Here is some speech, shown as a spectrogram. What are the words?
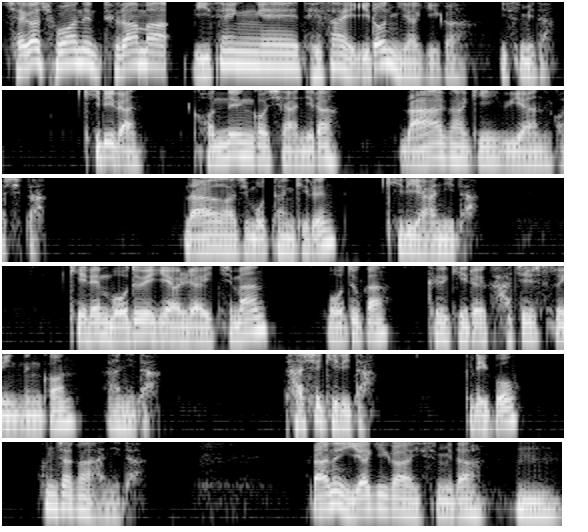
제가 좋아하는 드라마 미생의 대사에 이런 이야기가 있습니다. 길이란 걷는 것이 아니라 나아가기 위한 것이다. 나아가지 못한 길은 길이 아니다. 길은 모두에게 열려 있지만 모두가 그 길을 가질 수 있는 건 아니다. 다시 길이다. 그리고 혼자가 아니다. 라는 이야기가 있습니다. 음,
